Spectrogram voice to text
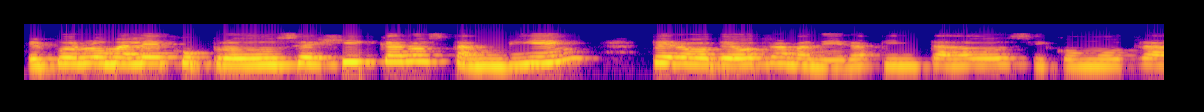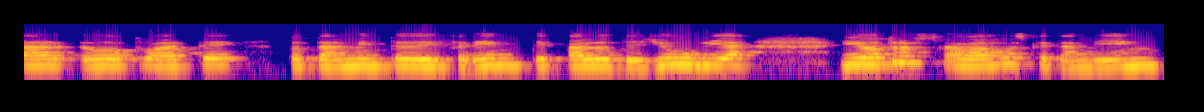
El pueblo maleco produce jícaros también, pero de otra manera, pintados y con otra, otro arte totalmente diferente, palos de lluvia y otros trabajos que también,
